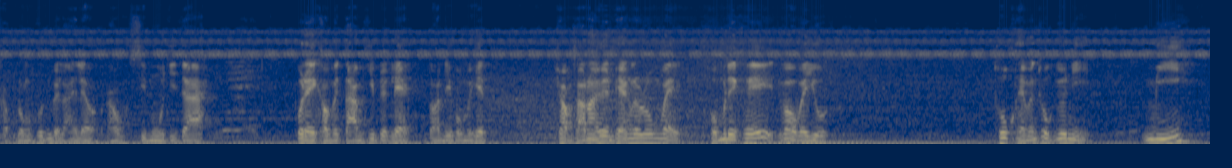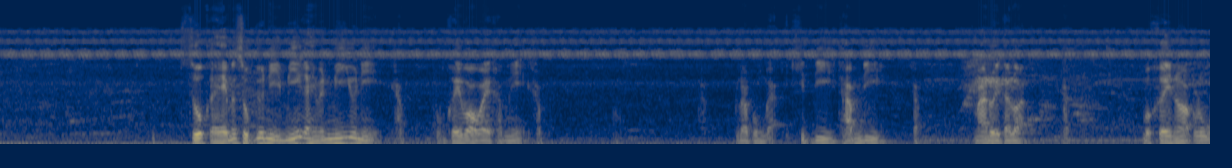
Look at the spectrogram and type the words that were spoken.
ครับลงทุนไปหลายแล้ว เอาสีมูจีจาผู้ใดเข้าไปตามคลิปแรกๆ ตอนที่ผมไปเฮ็ดช่องสาวน้อยเพื่อนแพงแล้วลงไว้ผมไม่ได้เคยว่าไปอยู่ ทุกข์ให้มันทุกข์อยู่นี่ มีสุขก็ให้มันสุขอยู่นี่ มีก็ให้มันมีอยู่นี่ ครับ ผมเคยบอกไว้ครับนี่ครับ แล้วผมก็คิดดีทำดีครับ มาโดยตลอดครับบ่เคยนอกลู่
